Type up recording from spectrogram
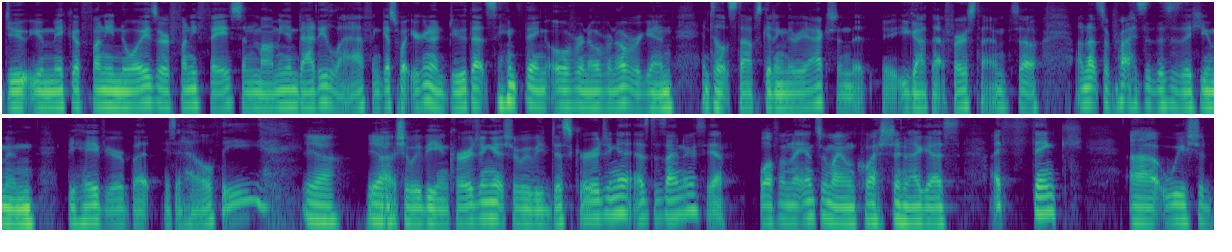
do you make a funny noise or a funny face, and mommy and daddy laugh. And guess what? You're gonna do that same thing over and over and over again until it stops getting the reaction that you got that first time. So I'm not surprised that this is a human behavior, but is it healthy? yeah yeah Uh, should we be encouraging it? Should we be discouraging it as designers? Yeah. Well, if I'm going to answer my own question, I guess I think uh, we should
